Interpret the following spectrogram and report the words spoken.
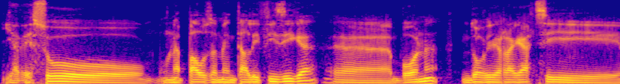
E adesso una pausa mentale e fisica eh, buona, dove i ragazzi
